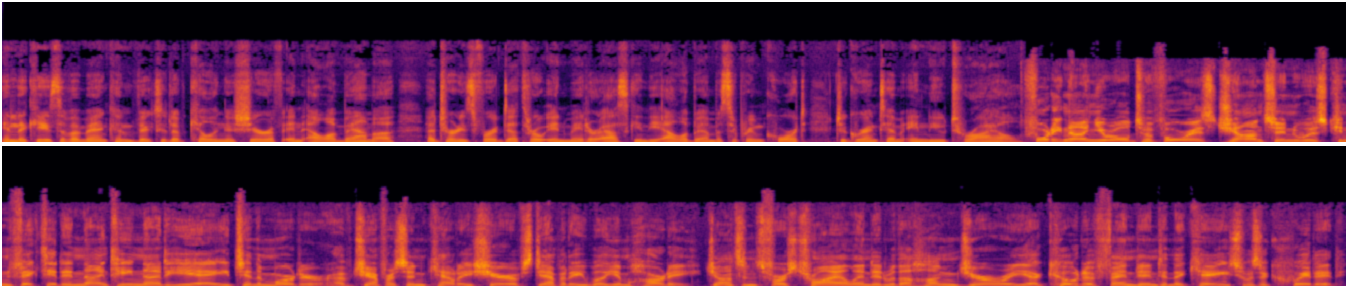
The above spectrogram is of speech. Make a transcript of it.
In the case of a man convicted of killing a sheriff in Alabama, attorneys for a death row inmate are asking the Alabama Supreme Court to grant him a new trial. 49 year old Toforest Johnson was convicted in 1998 in the murder of Jefferson County Sheriff's Deputy William Hardy. Johnson's first trial ended with a hung jury. A co defendant in the case was acquitted.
